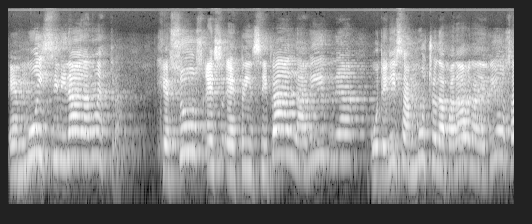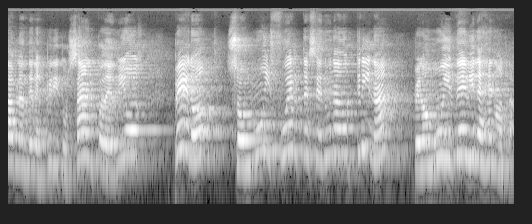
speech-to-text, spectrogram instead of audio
es muy similar a la nuestra. Jesús es, principal, la Biblia, utilizan mucho la palabra de Dios, hablan del Espíritu Santo de Dios, pero son muy fuertes en una doctrina, pero muy débiles en otra.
